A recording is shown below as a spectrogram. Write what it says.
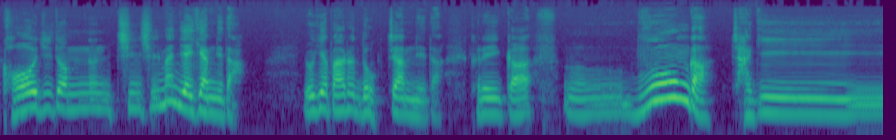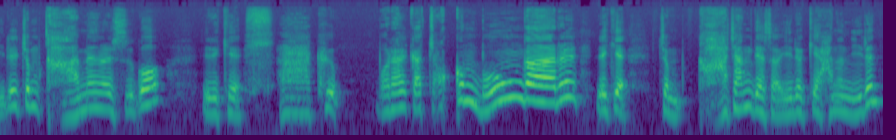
거짓 없는 진실만 얘기합니다. 이게 바로 녹자입니다. 그러니까 어, 무언가 자기를 좀 가면을 쓰고 이렇게 아 그 뭐랄까 조금 뭔가를 이렇게 좀 과장돼서 이렇게 하는 일은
